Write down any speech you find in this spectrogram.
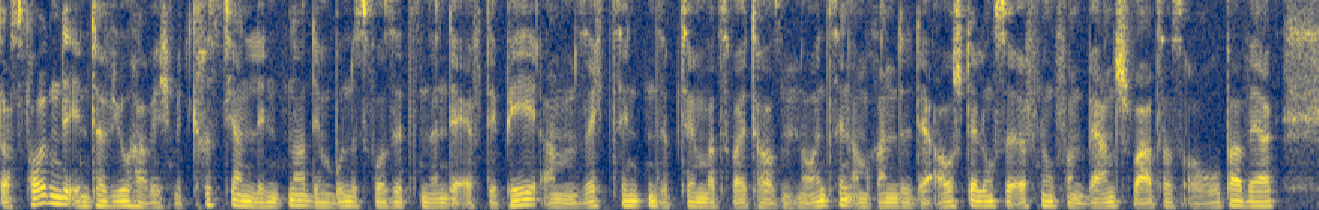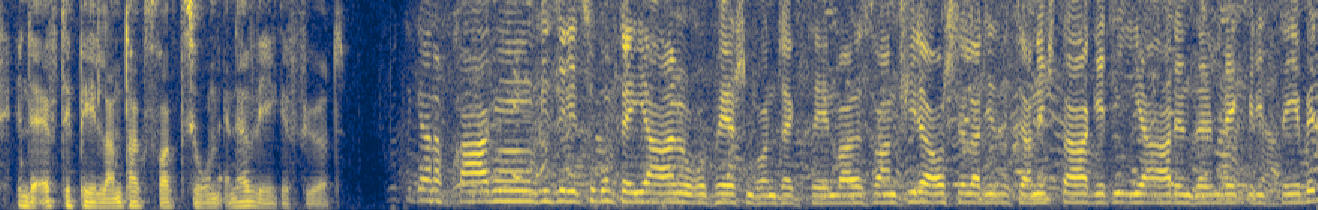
Das folgende Interview habe ich mit Christian Lindner, dem Bundesvorsitzenden der FDP, am 16. September 2019 am Rande der Ausstellungseröffnung von Bernd Schwarzers Europawerk in der FDP-Landtagsfraktion NRW geführt. Ich würde Sie gerne fragen, wie Sie die Zukunft der IAA im europäischen Kontext sehen, weil es waren viele Aussteller dieses Jahr nicht da. Geht die IAA denselben Weg wie die CeBIT?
